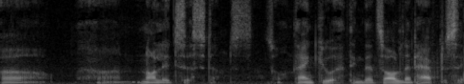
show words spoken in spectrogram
uh, uh, knowledge systems. So thank you. I think that's all that I have to say.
